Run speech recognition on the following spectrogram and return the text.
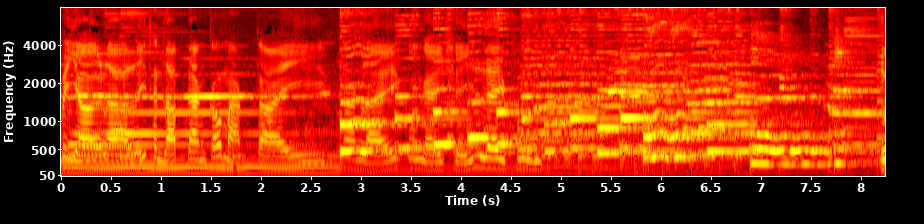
bây giờ là Lý Thành Lập đang có mặt tại tang lễ của nghệ sĩ Lê Phương. Đây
